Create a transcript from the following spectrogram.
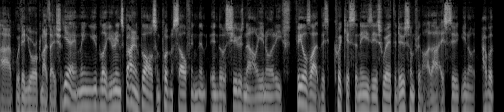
uh, within your organization. Yeah, I mean, you look, you're inspiring thoughts, and put myself in the, in those shoes now. You know, it feels like the quickest and easiest way to do something like that is to you know have a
